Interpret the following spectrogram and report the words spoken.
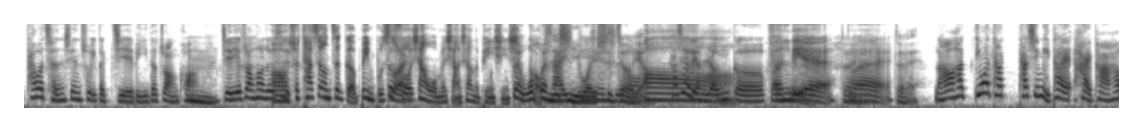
他会呈现出一个解离的状况。嗯、解离的状况就是，哦、所以他是用这个，并不是说像我们想象的平行时空。对，我本来以为是这样，哦，他是有点人格分裂。对对，对对，然后他，因为他他心里太害怕，他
